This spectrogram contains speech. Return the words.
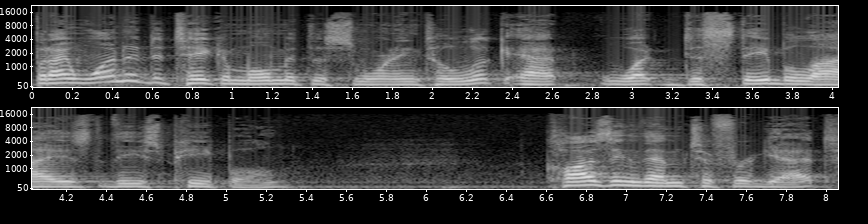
But I wanted to take a moment this morning to look at what destabilized these people causing them to forget,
